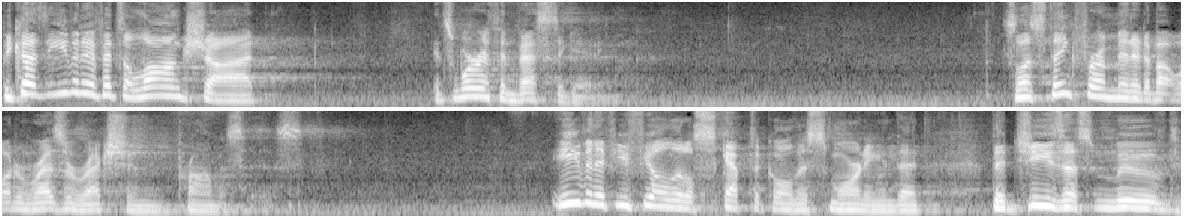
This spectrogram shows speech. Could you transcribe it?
Because even if it's a long shot, it's worth investigating. So let's think for a minute about what a resurrection promises. Even if you feel a little skeptical this morning that, that Jesus moved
